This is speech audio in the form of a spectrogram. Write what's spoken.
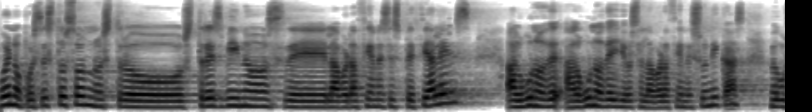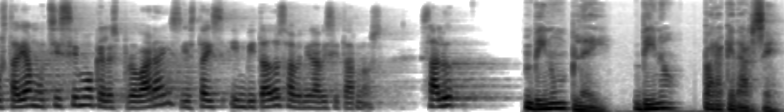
Bueno, pues estos son nuestros tres vinos de elaboraciones especiales alguno de, alguno de ellos elaboraciones únicas, me gustaría muchísimo que les probarais y estáis invitados a venir a visitarnos. ¡Salud! Vino un play, vino para quedarse.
